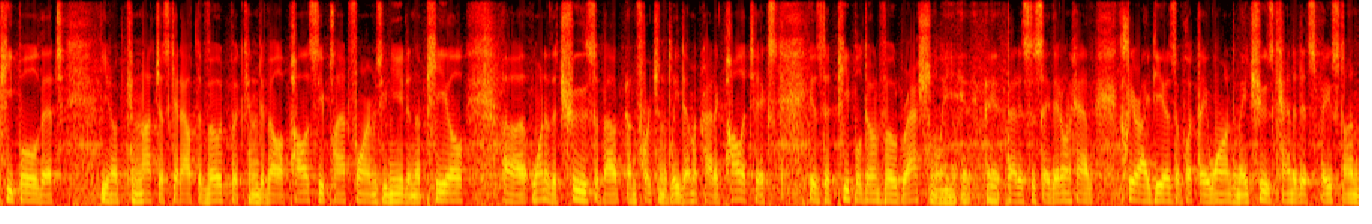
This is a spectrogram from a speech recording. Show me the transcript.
people that you know can not just get out the vote, but can develop policy platforms. You need an appeal uh, one of the truths about, unfortunately, democratic politics is that people don't vote rationally. It, it, that is to say, they don't have clear ideas of what they want and they choose candidates based on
